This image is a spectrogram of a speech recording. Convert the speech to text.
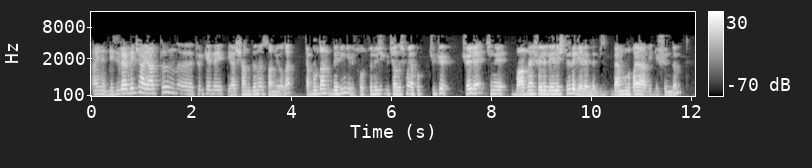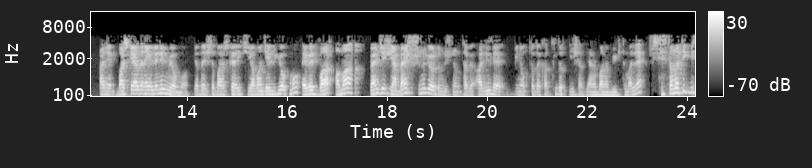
Aynen dizilerdeki hayatın e, Türkiye'de yaşandığını sanıyorlar. Ya buradan dediğin gibi sosyolojik bir çalışma yapıp çünkü şöyle şimdi bazen şöyle bir eleştiri de gelebilir. Biz, ben bunu bayağı bir düşündüm. Hani başka yerden evlenilmiyor mu? Ya da işte başka hiç yabancı evlilik yok mu? Evet var ama bence yani ben şunu gördüm düşünüyorum. Tabii Ali de bir noktada katılır inşallah yani bana büyük ihtimalle. Sistematik bir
